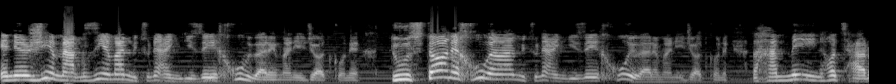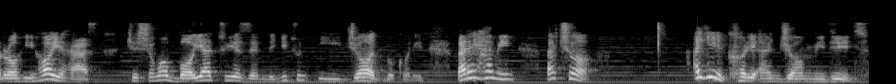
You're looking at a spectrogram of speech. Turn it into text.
انرژی مغزی من می‌تونه انگیزه خوبی برای من ایجاد کنه. دوستان خوب من می‌تونه انگیزه خوبی برای من ایجاد کنه. و همه اینها طراحی هست که شما باید توی زندگی ایجاد بکنید. برای همین بچه ها اگه یه کاری انجام می‌دید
